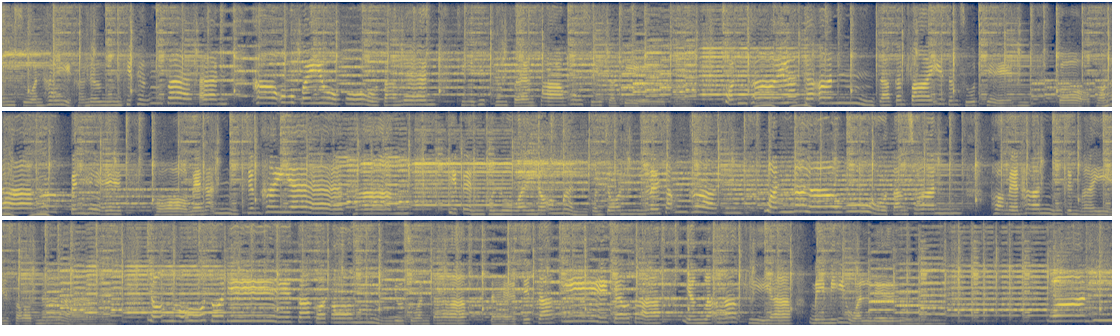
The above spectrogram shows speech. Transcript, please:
วนส่วนให้ขนึงคิดถึงแฟนเขาไปอยู่ต่างแดน คิดถึงแฟนสาวสีสะเกตคนเคยรักกันจากกันไปจนสุดเขตก็ขอลาเป็นเหตุพ่อแม่นั้นจึงให้แยกทาง ที่เป็นคนรวยน้องมันคนจนเลยสำ วันนาเราต่างชันพ่อแม่ท่านจึงไม่สอบหน้า น้องรู้ตัวดีกาก็ต้องอยู่ส่วนตา แต่จิตใจแก้วตา ยังรักพี่ยาไม่มีวันลืม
